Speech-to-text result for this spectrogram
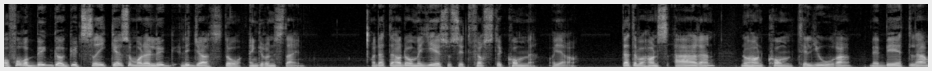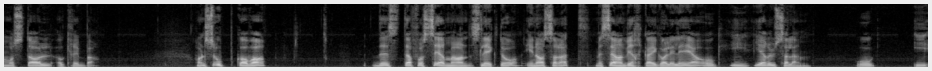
Og for å bygge Guds rike, så må det ligge stå en grunnstein. Og dette har da med Jesus sitt første komme å gjøre. Dette var hans ærend når han kom til jorda med Betlehem og stall og krybber. Hans oppgaver Derfor ser vi han slik da i Nasaret, vi ser han virka i Galilea og i Jerusalem. Og i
